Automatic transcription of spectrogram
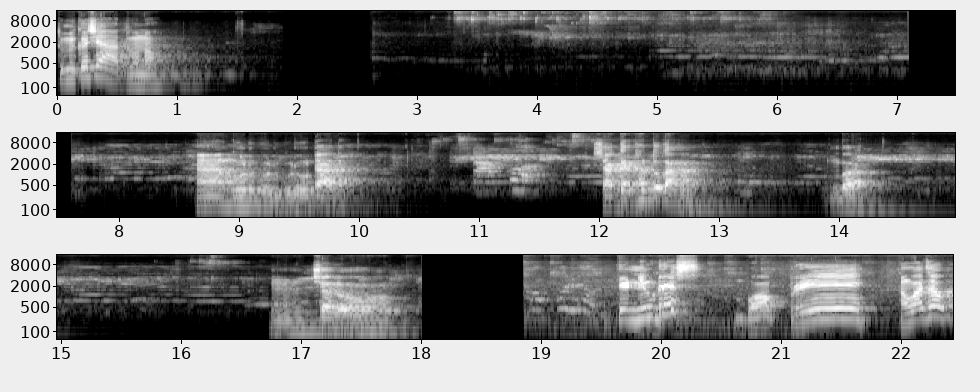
तुम्ही कसे आहात म्हणाव हां गुड गुड गुड. उठा आता. साखर खातो का? बर. चलो. ते न्यू ड्रेस बापरे. वाजव.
